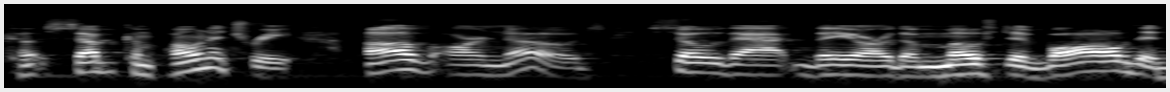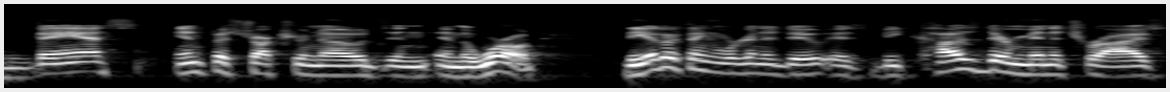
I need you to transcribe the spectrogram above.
subcomponentry of our nodes so that they are the most evolved, advanced infrastructure nodes in, in the world. The other thing we're going to do is because they're miniaturized,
